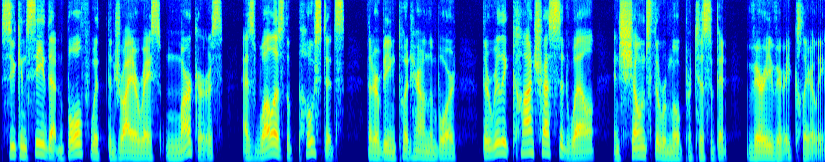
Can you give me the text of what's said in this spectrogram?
So you can see that both with the dry erase markers, as well as the post-its that are being put here on the board, they're really contrasted well and shown to the remote participant very, very clearly.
